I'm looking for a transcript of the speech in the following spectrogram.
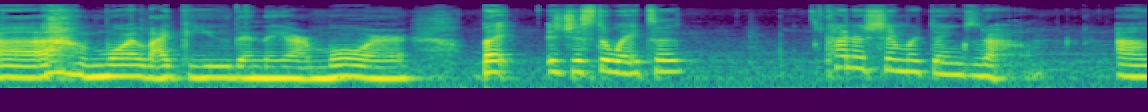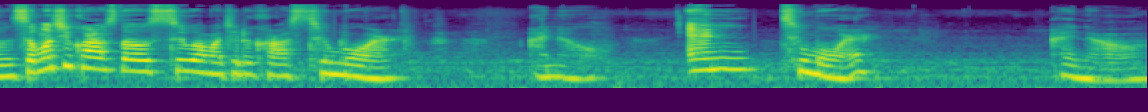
uh, more like you than they are more, but it's just a way to kind of shimmer things down. Um, so once you cross those two, I want you to cross two more. I know. And two more. I know.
